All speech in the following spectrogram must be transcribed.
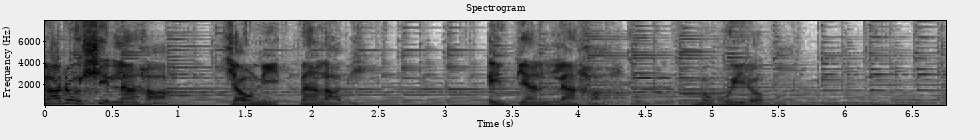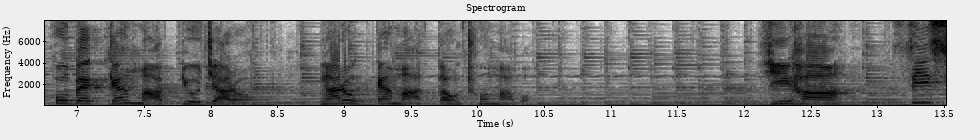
ငါတို့ရှေ့လန်းဟာရောင်နီတန်းလာပြီအိမ်ပြန်လန်းဟာမဝေးတော့ဘူးဟိုဘက်ကမ်းမှာပြိုကျတော့ငါတို့ကမ်းမှာတောင်ထွန်းမှာပေါ့ရေဟာစီးဆ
